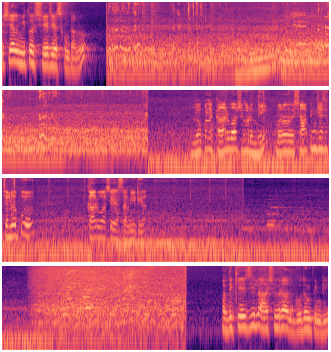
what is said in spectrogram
విషయాలు మీతో షేర్ చేసుకుంటాను లోపల కార్ వాష్ కూడా ఉంది. మనం షాపింగ్ చేసి వచ్చేలోపు కార్ వాష్ చేస్తారు నీట్గా. పది కేజీల ఆశీర్వాద్ గోధుమ పిండి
